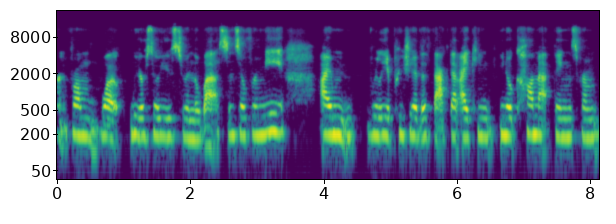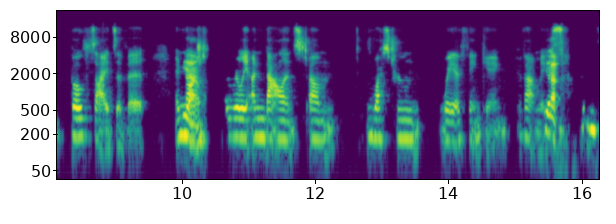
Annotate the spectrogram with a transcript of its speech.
different from what we are so used to in the West. And so for me, I'm really appreciative of the fact that I can, you know, come at things from both sides of it and yeah. not just a really unbalanced um, Western way of thinking, if that makes yeah. sense.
